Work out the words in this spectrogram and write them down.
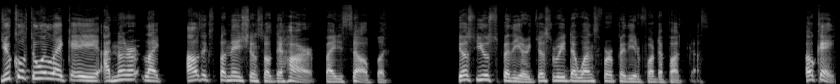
You could do it like a another like out explanations of dejar by itself, but just use pedir. Just read the ones for pedir for the podcast. Okay.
